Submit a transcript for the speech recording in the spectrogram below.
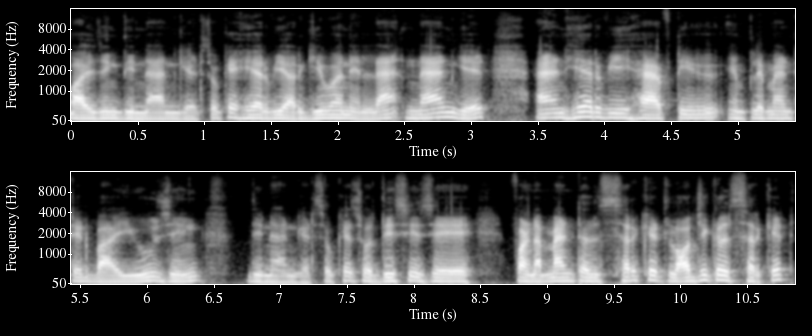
by using the NAND gates. Okay, here we are given a NAND gate and here we have to implement it by using the NAND gates. Okay, so this is a fundamental circuit, logical circuit,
